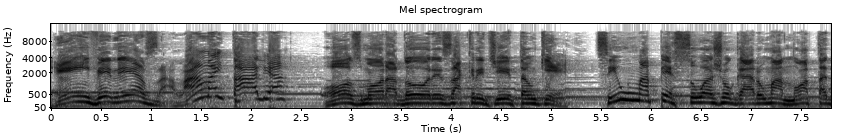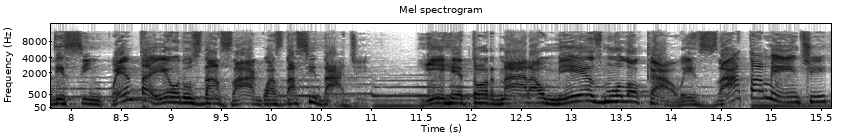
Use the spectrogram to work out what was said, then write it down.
Em Veneza, lá na Itália, os moradores acreditam que se uma pessoa jogar uma nota de 50 euros nas águas da cidade e retornar ao mesmo local exatamente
